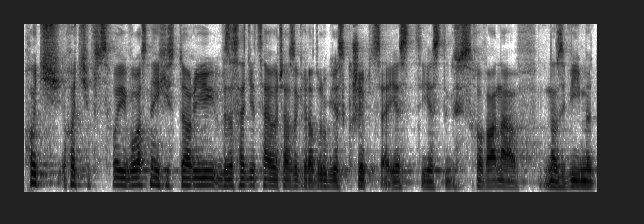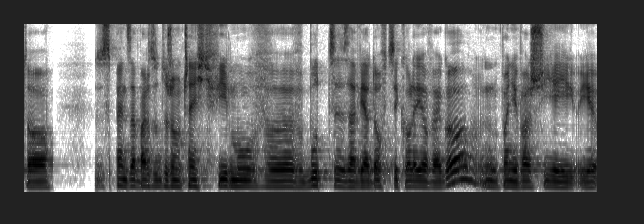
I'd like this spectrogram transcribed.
Choć, choć w swojej własnej historii w zasadzie cały czas gra drugie skrzypce. Jest, jest schowana, w, nazwijmy to, spędza bardzo dużą część filmu w, w budce zawiadowcy kolejowego, ponieważ jej, jej,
